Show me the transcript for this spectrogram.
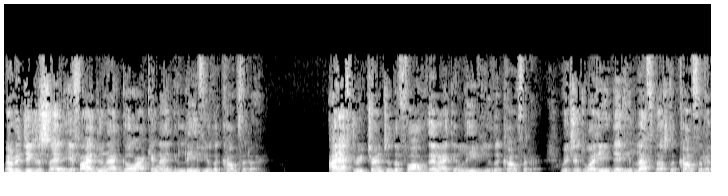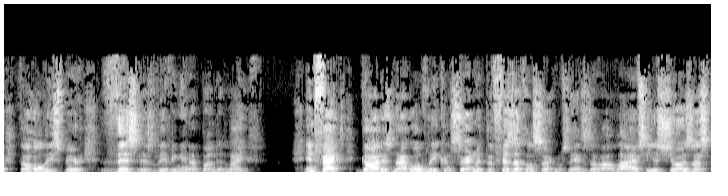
Remember, Jesus said, If I do not go, I cannot leave you the comforter. I have to return to the Father, then I can leave you the comforter, which is what he did. He left us the comforter, the Holy Spirit. This is living an abundant life. In fact, God is not overly concerned with the physical circumstances of our lives. He assures us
